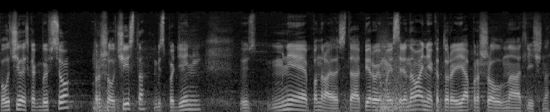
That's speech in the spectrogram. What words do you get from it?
Получилось как бы все, прошел чисто, без падений. Мне понравилось. Это первые мои соревнования, которые я прошел на отлично.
